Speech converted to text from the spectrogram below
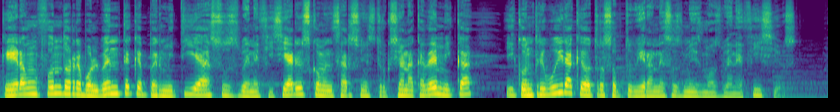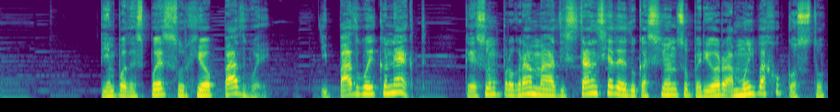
que era un fondo revolvente que permitía a sus beneficiarios comenzar su instrucción académica y contribuir a que otros obtuvieran esos mismos beneficios. Tiempo después surgió Pathway y Pathway Connect, que es un programa a distancia de educación superior a muy bajo costo,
